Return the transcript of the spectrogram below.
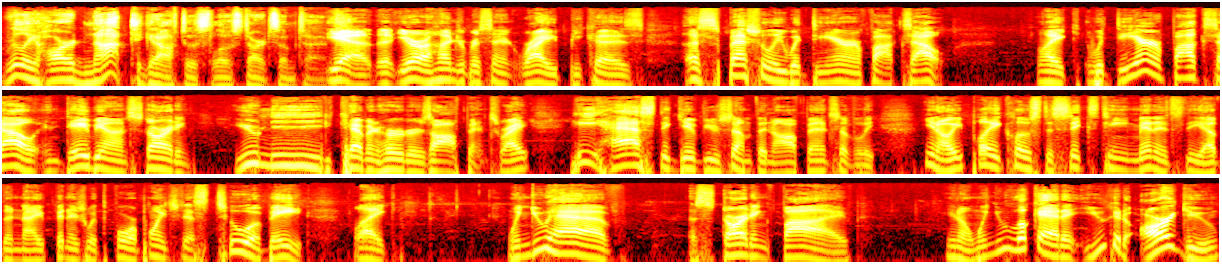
really hard not to get off to a slow start sometimes. Yeah, you're 100% right because, especially with De'Aaron Fox out, like with De'Aaron Fox out and Davion starting, you need Kevin Huerter's offense, right? He has to give you something offensively. You know, he played close to 16 minutes the other night, finished with four points, just two of eight. Like, when you have a starting five, you know, when you look at it, you could argue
